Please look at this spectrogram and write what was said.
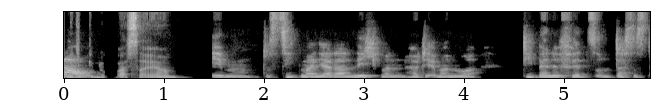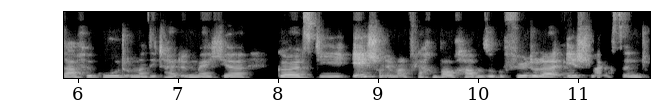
mit genau, genug Wasser, ja. eben, das sieht man ja dann nicht. Man hört ja immer nur die Benefits und das ist dafür gut und man sieht halt irgendwelche Girls, die eh schon immer einen flachen Bauch haben, so gefühlt oder eh schlank sind.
